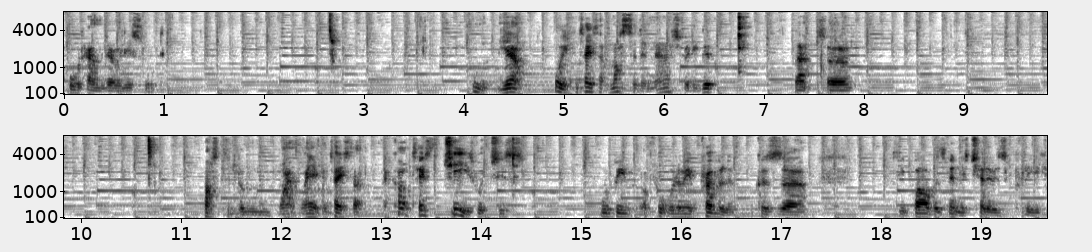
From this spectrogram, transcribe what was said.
pulled ham generally is salty. Ooh, yeah, oh you can taste that mustard in there, that's really good. That uh, mustard and white wine, you can taste that. I can't taste the cheese, which is would be I thought would have been prevalent because uh, the Barber's vintage cheddar is pretty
